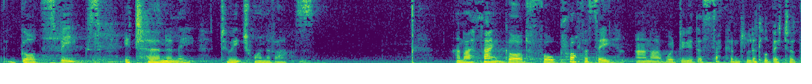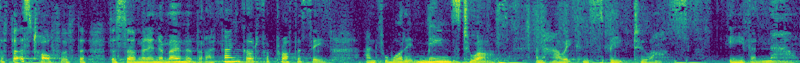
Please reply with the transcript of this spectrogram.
that God speaks eternally to each one of us. And I thank God for prophecy, and I will do the second little bit of the first half of the, the sermon in a moment, but I thank God for prophecy and for what it means to us and how it can speak to us even now.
